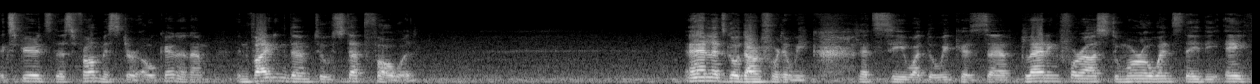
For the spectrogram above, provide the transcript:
experienced this from Mr. Oken, and I'm inviting them to step forward. And let's go down for the week. Let's see what the week is uh, planning for us. Tomorrow, Wednesday, the 8th,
